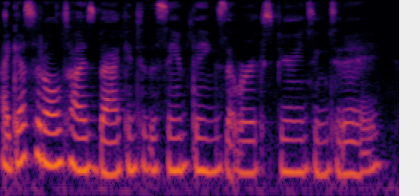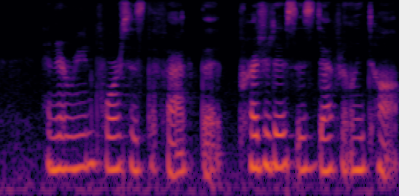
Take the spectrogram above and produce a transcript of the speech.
I guess it all ties back into the same things that we're experiencing today, and it reinforces the fact that prejudice is definitely taught,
